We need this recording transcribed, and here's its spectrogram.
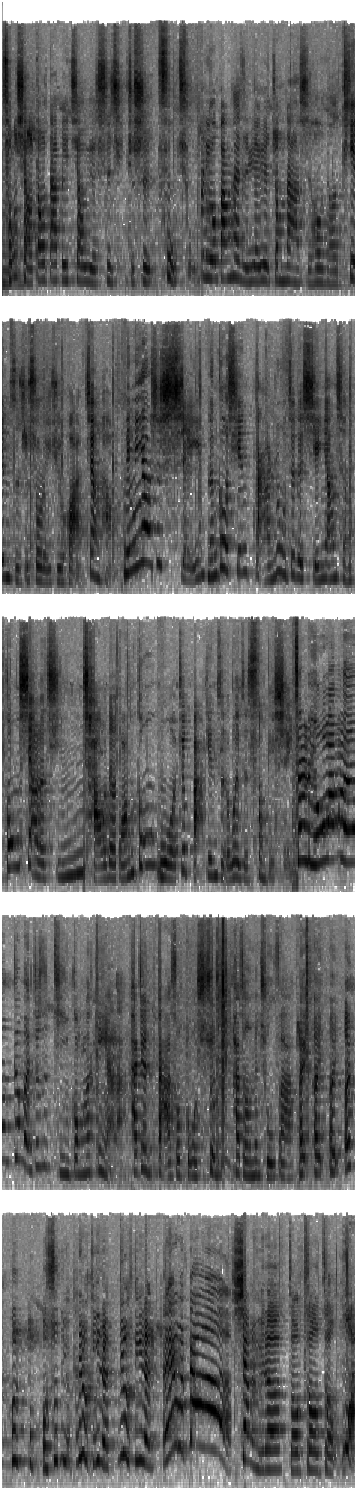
从小到大被教育的事情就是付出。刘邦开始越来越壮大的时候呢，天子就说了一句话：这样好，你们要是谁能够先打入这个咸阳城，攻下了秦朝的皇宫，我就把天子的位置送给谁。这刘邦呢，根本就是提供啊干啦，他就打说多顺利，他从那边出发，哎哎哎哎，好顺利，没有敌人，没有敌人，哎，我到了。项羽呢，走走走，哇，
